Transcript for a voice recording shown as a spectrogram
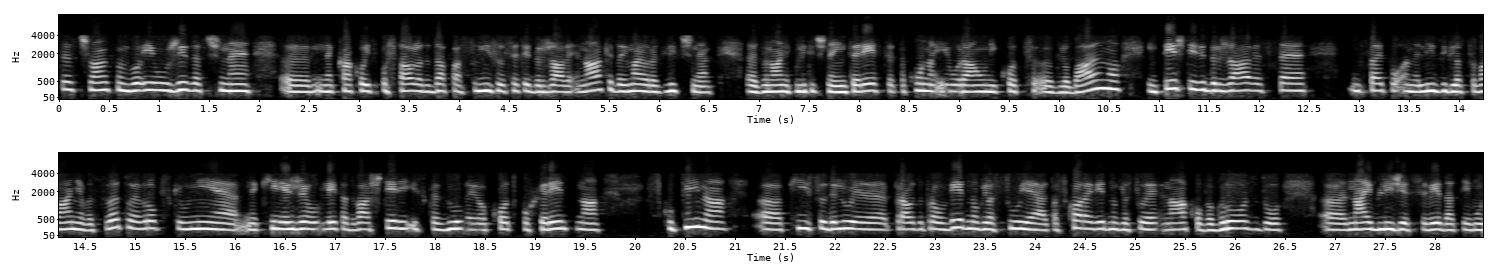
se s članstvom v EU že začne uh, nekako izpostavljati, da pa so, niso vse te države enake, da imajo različne uh, zunanje politične interese, tako na EU ravni kot uh, globalno. In te štiri države se vsaj po analizi glasovanja v svetu Evropske unije, nekje že od leta 2004 izkazujejo kot koherentna skupina, uh, ki sodeluje, pravzaprav vedno glasuje ali pa skoraj vedno glasuje enako v grozdu, uh, najbližje seveda temu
